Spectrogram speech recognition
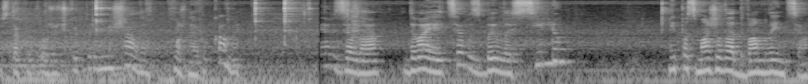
Ось так от ложечкою перемішали, можна руками. Я взяла два яйця, взбила сіллю і посмажила два млинця.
